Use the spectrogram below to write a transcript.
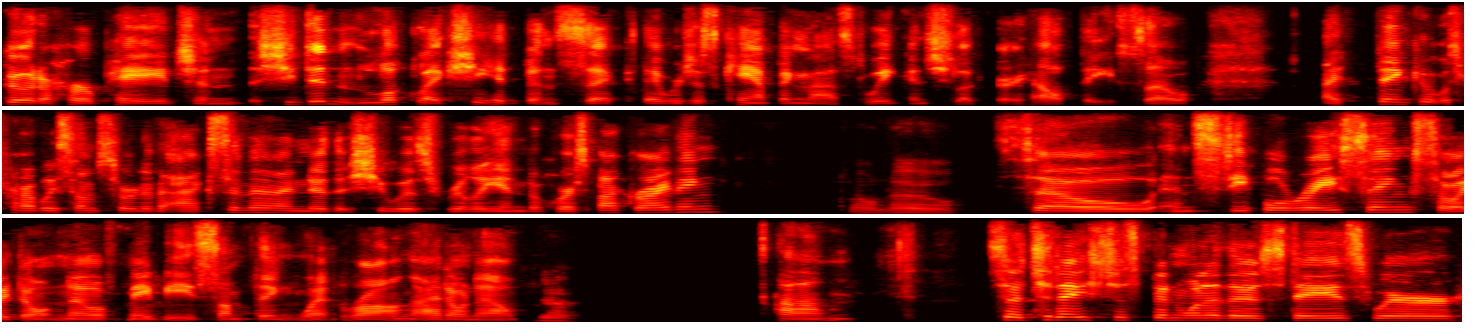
go to her page and she didn't look like she had been sick. They were just camping last week and she looked very healthy. So I think it was probably some sort of accident. I know that she was really into horseback riding. Oh no. So, and steeple racing. So I don't know if maybe something went wrong. I don't know. Yeah. Um, so today's just been one of those days where,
